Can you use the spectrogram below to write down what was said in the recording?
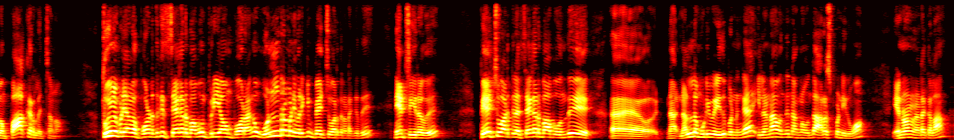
இவன் பார்க்குற லட்சணம். தூய்மை பணியாளர் போராட்டத்துக்கு சேகர்பாபும் பிரியாவும் போகிறாங்க ஒன்றரை மணி வரைக்கும் பேச்சுவார்த்தை நடக்குது. நேற்று இரவு பேச்சுவார்த்தையில் சேகர் பாபு வந்து ந- நல்ல முடிவை இது பண்ணுங்க. இல்லைன்னா வந்து நாங்கள் வந்து அரெஸ்ட் பண்ணிடுவோம். என்னென்ன நடக்கலாம்.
